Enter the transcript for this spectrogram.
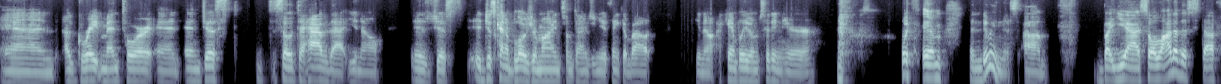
and a great mentor and and just so to have that you know is just it just kind of blows your mind sometimes when you think about you know i can't believe i'm sitting here with him and doing this um but yeah so a lot of the stuff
